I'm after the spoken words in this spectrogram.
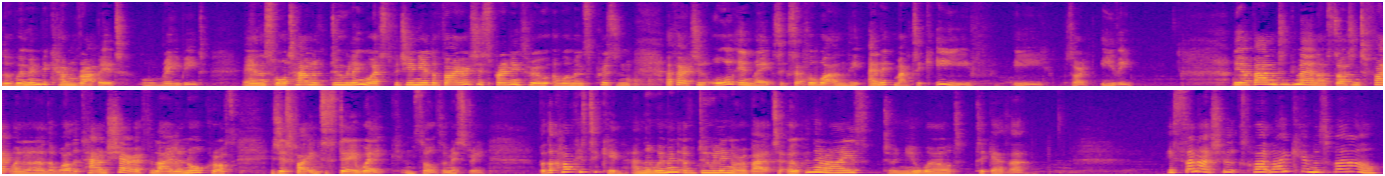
the women become rabid or rabid. In the small town of Dooling, West Virginia, the virus is spreading through a woman's prison, affecting all inmates except for one, the enigmatic Eve. E. Sorry, Evie. The abandoned men are starting to fight one another while the town sheriff, Lila Norcross, is just fighting to stay awake and solve the mystery. But the clock is ticking and the women of Dooling are about to open their eyes to a new world together. His son actually looks quite like him as well.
